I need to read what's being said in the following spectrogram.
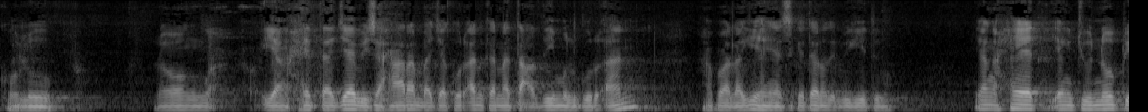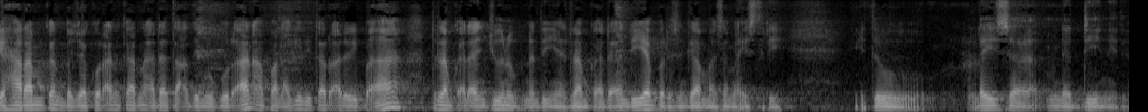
qulub. Dong yang head aja bisa haram baca Quran karena ta'zimul Quran, apalagi hanya sekedar untuk begitu yang head, yang junub diharamkan baca Quran karena ada ta'zimul Quran, apalagi ditaruh ada di paha dalam keadaan junub nantinya, dalam keadaan dia bersenggama sama istri. Itu laisa minad din itu.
